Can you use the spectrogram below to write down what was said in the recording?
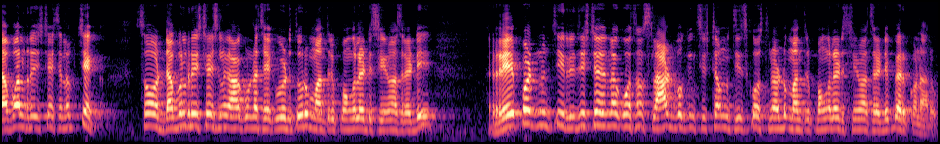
డబల్ రిజిస్ట్రేషన్లకు చెక్. సో డబుల్ రిజిస్ట్రేషన్ కాకుండా చెక్ పెడుతూరు మంత్రి పొంగులేటి శ్రీనివాసరెడ్డి. రేపటి నుంచి రిజిస్ట్రేషన్ల కోసం స్లాట్ బుకింగ్ సిస్టమ్ను తీసుకొస్తున్నట్టు మంత్రి పొంగులేటి శ్రీనివాసరెడ్డి పేర్కొన్నారు.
